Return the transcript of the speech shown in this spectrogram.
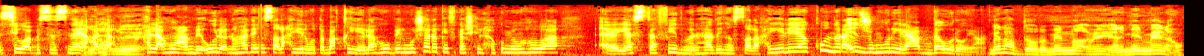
سوى باستثناء. هلا هلا هو عم بيقول إنه هذه الصلاحية المتبقية له بالمشاركة في تشكيل حكومه وهو يستفيد من هذه الصلاحية ليكون رئيس جمهوريه يلعب دوره يعني. بيلعب دوره. مين يعني مين مانعه؟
